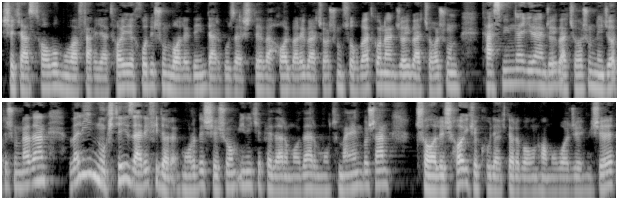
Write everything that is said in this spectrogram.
شکست ها و موفقیت های خودشون والدین در گذشته و حال برای بچه هاشون صحبت کنن جای بچه هاشون تصمیم نگیرن جای بچه هاشون نجاتشون ندن. ولی این نکته ظریفی داره. مورد ششم اینه که پدر و مادر مطمئن باشن چالش هایی که کودک داره با اونها مواجه میشه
